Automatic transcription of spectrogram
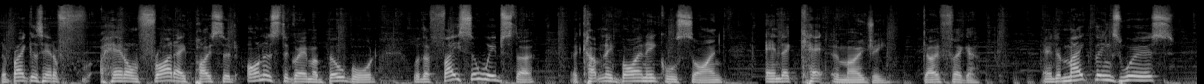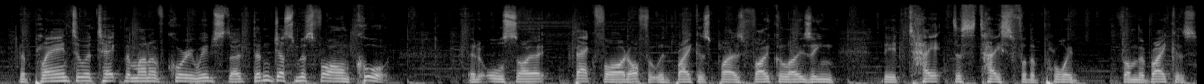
The Breakers had, a, had on Friday posted on Instagram a billboard with a face of Webster accompanied by an equals sign and a cat emoji. Go figure. And to make things worse, the plan to attack the man of Corey Webster didn't just misfire on court, it also backfired off it with Breakers players vocalising their ta- distaste for the ploy from the Breakers.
